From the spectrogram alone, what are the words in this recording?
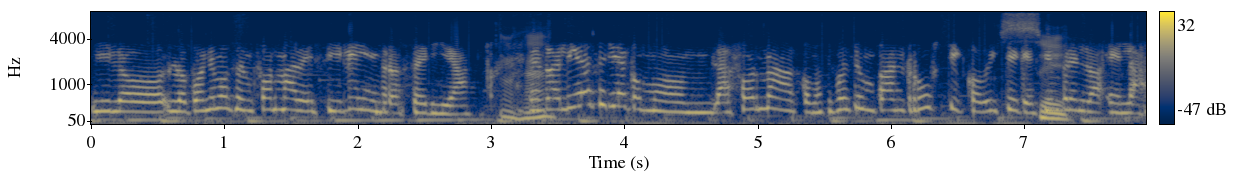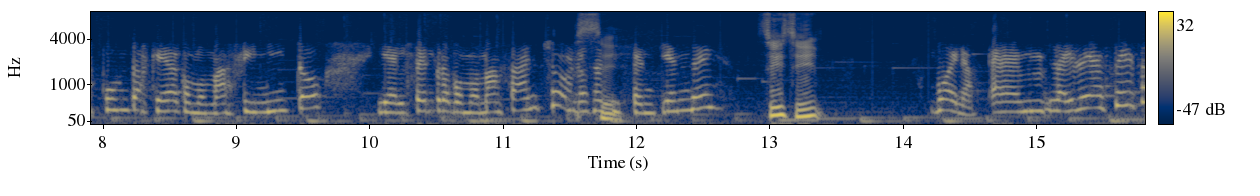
y lo, lo ponemos en forma de cilindro sería. Ajá. En realidad sería como la forma, como si fuese un pan rústico, viste, que Sí. siempre en, la- en las puntas queda como más finito y el centro como más ancho, no sé Sí. si se entiende. Sí, sí. Bueno, em, la idea es esa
